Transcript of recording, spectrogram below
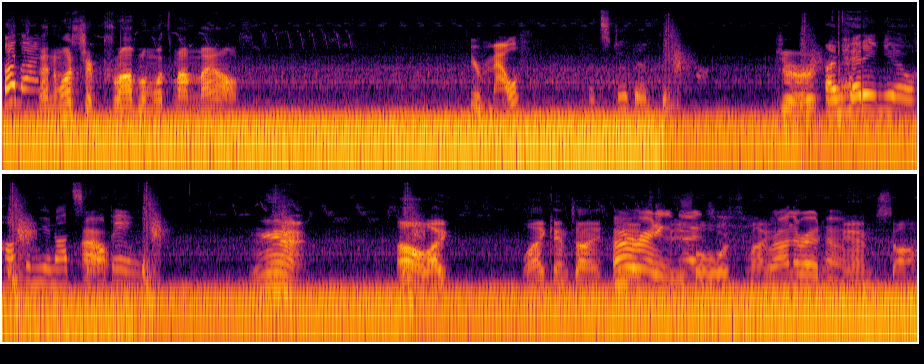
Bye bye. Then what's your problem with my mouth? Your mouth? That's stupid. Jerk. I'm hitting you. How come you're not stopping? Yeah. Oh, like, why can't I hit Alrighty, people guys. with my We're on the road home. handsaw?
